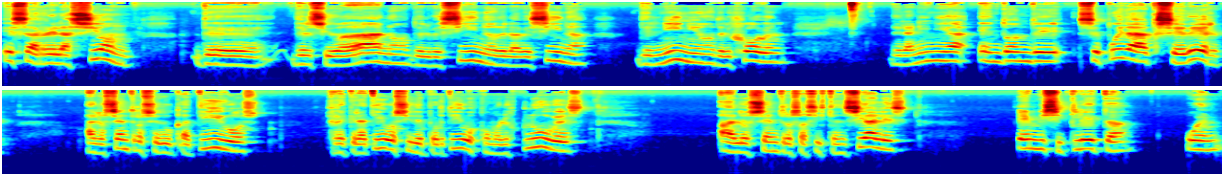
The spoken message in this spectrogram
esa relación del ciudadano, del vecino, de la vecina, del niño, del joven, de la niña, en donde se pueda acceder a los centros educativos, recreativos y deportivos como los clubes, a los centros asistenciales, en bicicleta o en,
